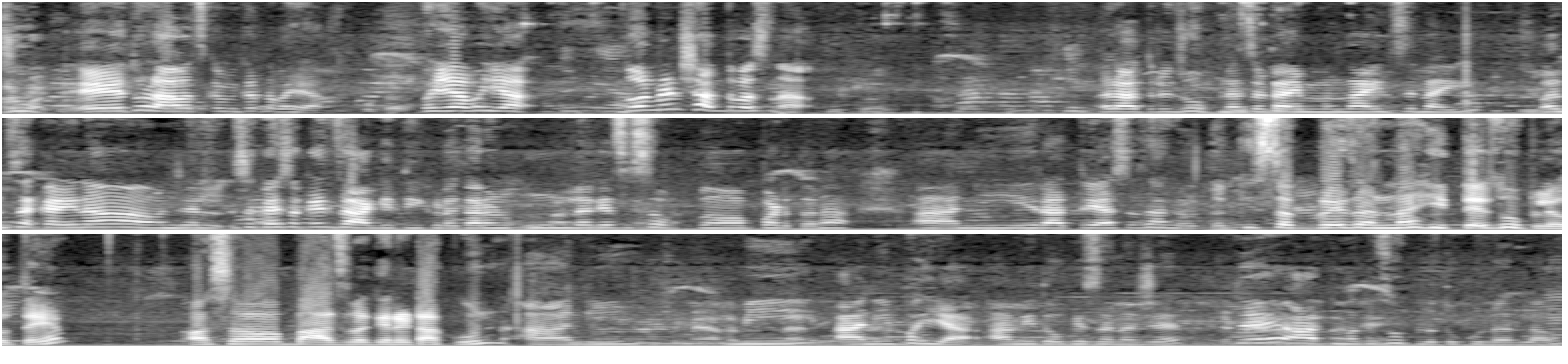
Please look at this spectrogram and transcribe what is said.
झोप ए थोडा आवाज कमी कर ना भैया. भैया भैया दोन मिनिट शांत बस ना. रात्री झोपण्याचा टाइम नाहीच नाही. पण सकाळी ना म्हणजे सकाळी सकाळी जाग येते इकडं कारण ऊन लगेच असं पडतं ना. आणि रात्री असं झालं होतं की सगळेजण ना इथे झोपले होते. असं बाज वगैरे टाकून आणि मी आणि भैया आम्ही दोघे जण जे आहेत, ते आतमध्ये झोपलो होतो कूलर लावून.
